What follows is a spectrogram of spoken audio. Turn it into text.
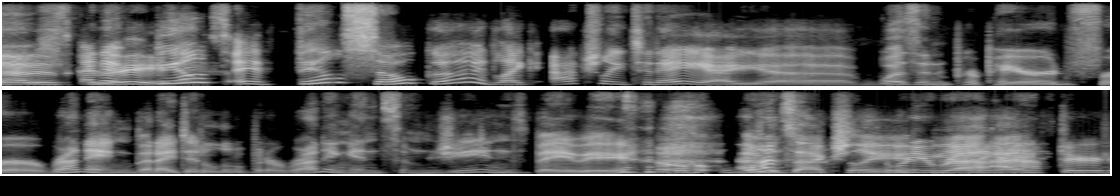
That is great. and it feels it feels so good. Like actually today I uh, wasn't prepared for running, but I did a little bit of running in some jeans, baby. oh, I was what? actually Were you yeah, running I- after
